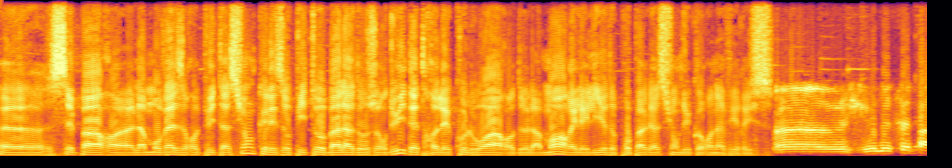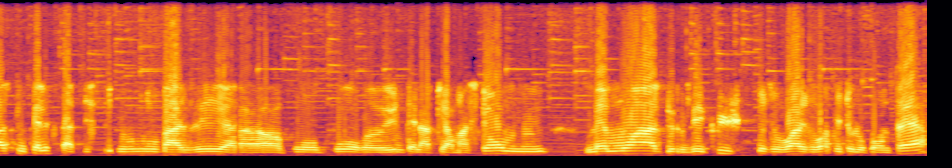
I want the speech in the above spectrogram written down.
euh, c'est par euh, la mauvaise réputation que les hôpitaux baladent aujourd'hui d'être les couloirs de la mort et les lieux de propagation du coronavirus? Euh, Je ne sais pas sur quelle statistique vous basez pour, pour une telle affirmation. Mais moi, de vécu, je vois, je vois plutôt le contraire.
